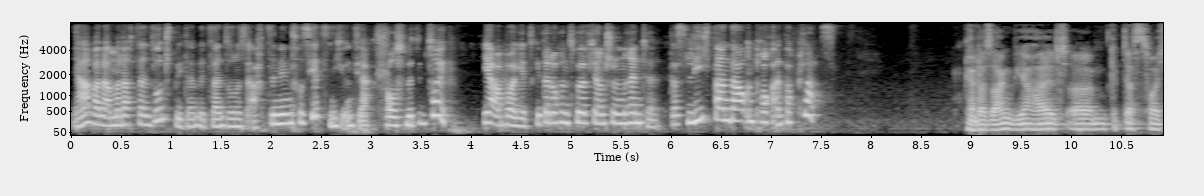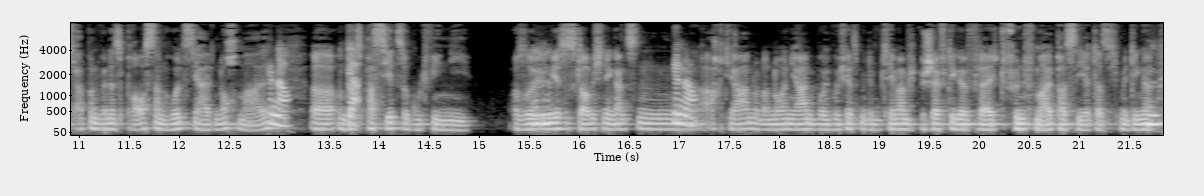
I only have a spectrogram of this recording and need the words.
Ja, weil er immer dachte, sein Sohn spielt damit. Sein Sohn ist 18, den interessiert es nicht und ja, raus mit dem Zeug. Ja, aber jetzt geht er doch in zwölf Jahren schon in Rente. Das liegt dann da und braucht einfach Platz. Ja, da sagen wir halt, ähm, gib das Zeug ab und wenn es brauchst, dann holst du dir halt nochmal. Genau. Äh, und das ja. passiert so gut wie nie. Also mhm. mir ist es, glaube ich, in den ganzen genau. acht Jahren oder neun Jahren, wo, wo, ich jetzt mit dem Thema mich beschäftige, vielleicht fünfmal passiert, dass ich mir Dinge mhm.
